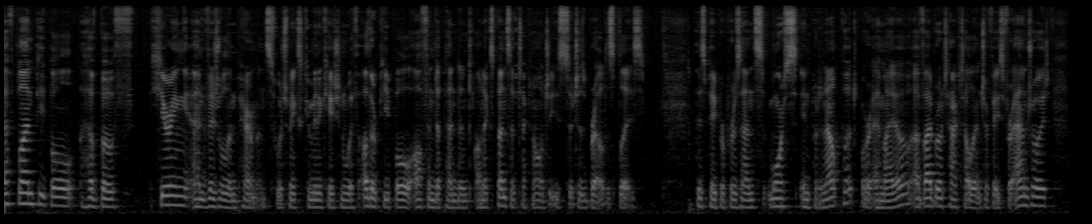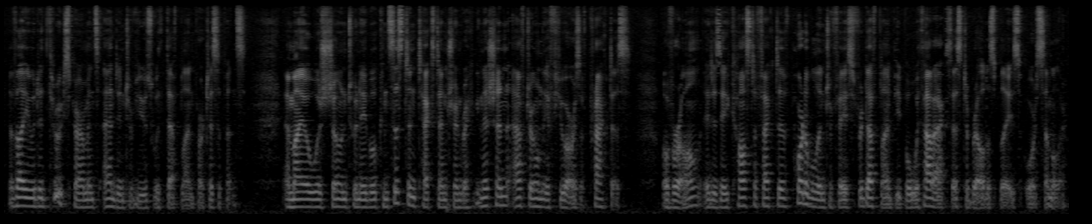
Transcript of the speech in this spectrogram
Deafblind people have both hearing and visual impairments, which makes communication with other people often dependent on expensive technologies such as braille displays. This paper presents Morse Input and Output, or MIO, a vibrotactile interface for Android, evaluated through experiments and interviews with deafblind participants. MIO was shown to enable consistent text entry and recognition after only a few hours of practice. Overall, it is a cost-effective, portable interface for deafblind people without access to braille displays or similar.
